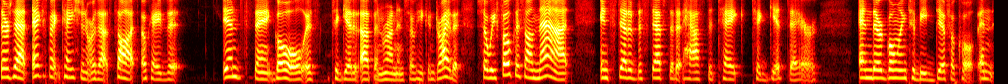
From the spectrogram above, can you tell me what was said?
There's that expectation or that thought, okay, the end thing, goal is to get it up and running so he can drive it. So we focus on that instead of the steps that it has to take to get there and they're going to be difficult. And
